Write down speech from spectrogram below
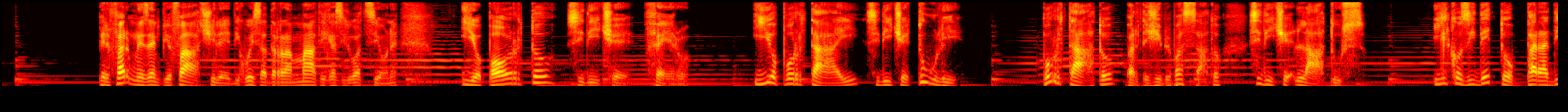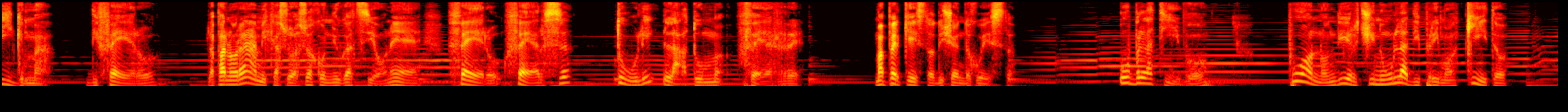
Per fare un esempio facile di questa drammatica situazione, io porto si dice fero, io portai si dice tuli Portato, participio passato, si dice latus. Il cosiddetto paradigma di Fero, la panoramica sulla sua coniugazione è Fero, fers, tuli, latum, ferre. Ma perché sto dicendo questo? Oblativo può non dirci nulla di primo acchito,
